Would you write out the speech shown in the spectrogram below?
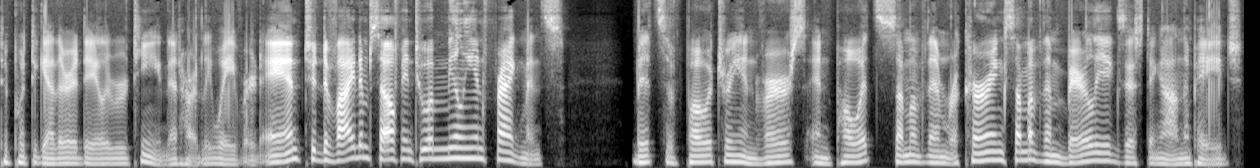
to put together a daily routine that hardly wavered, and to divide himself into a million fragments bits of poetry and verse and poets, some of them recurring, some of them barely existing on the page.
